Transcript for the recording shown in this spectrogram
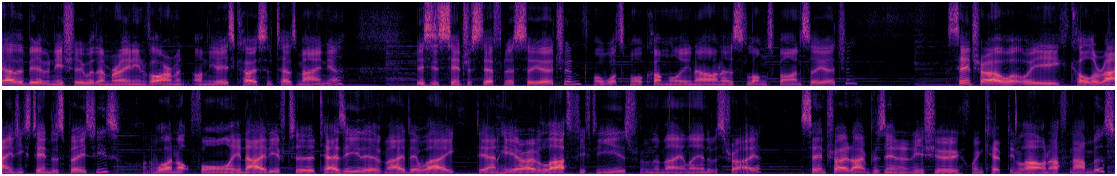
have a bit of an issue with the marine environment on the east coast of Tasmania. This is Centrostephanus sea urchin, or what's more commonly known as longspine sea urchin. Centro are what we call a range extended species. While not formally native to Tassie, they've made their way down here over the last 50 years from the mainland of Australia. Centro don't present an issue when kept in low enough numbers,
